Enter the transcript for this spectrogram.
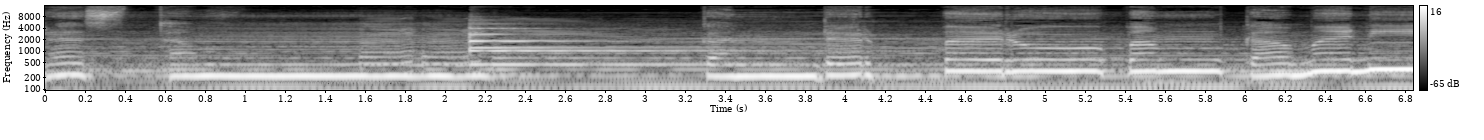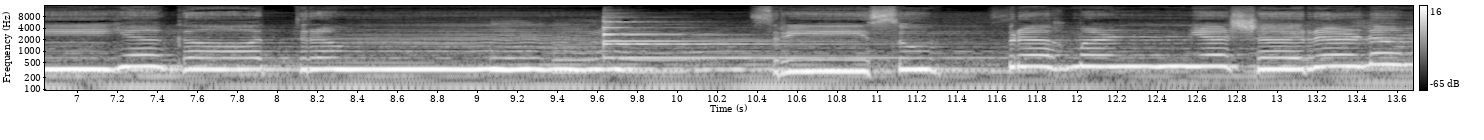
कुमारधारातटमन्दिरस्थम् कन्दर्परूपं कमनीयगात्रम् श्रीसुब्रह्मण्यशरणं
